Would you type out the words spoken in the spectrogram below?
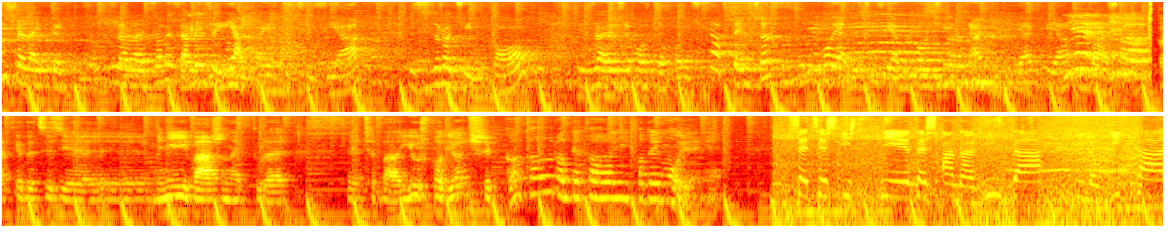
Muszę najpierw przeanalizować, zależy jaka jest decyzja z rodzinką, zależy o co chodzi, a w ten czas moja decyzja wychodzi tak, jak ja uważam. Takie decyzje mniej ważne, które trzeba już podjąć szybko, to robię to i podejmuję, nie? Przecież istnieje też analiza i logika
